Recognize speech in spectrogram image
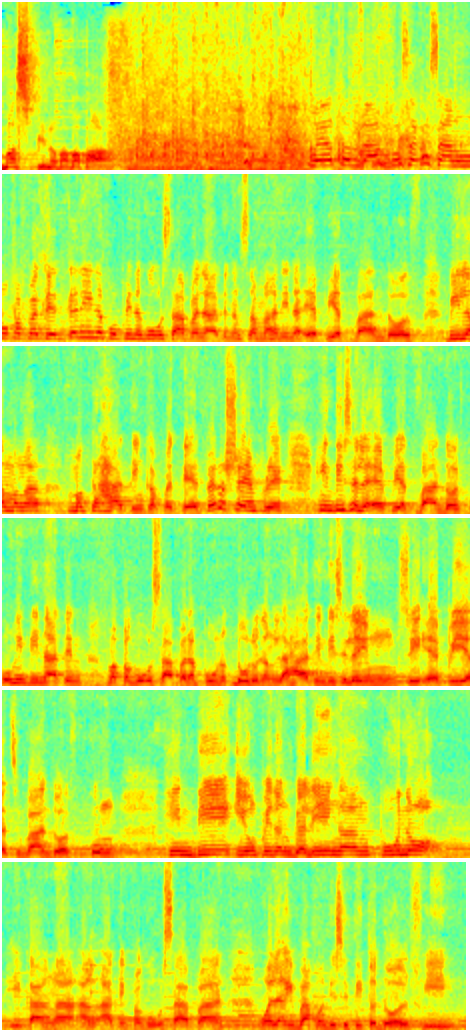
mas pinababa pa. Welcome back po sa kasama mo kapatid. Kanina po pinag-uusapan natin ang samahan ni na Epi at Vandolph bilang mga magkahating kapatid. Pero syempre, hindi sila Epi at Vandolph kung hindi natin mapag-uusapan ang punot dulo ng lahat. Hindi sila yung si Epi at si Vandolph. Kung hindi yung pinanggalingang puno, ika nga ang ating pag-uusapan. Walang iba kundi si Tito Dolphy.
